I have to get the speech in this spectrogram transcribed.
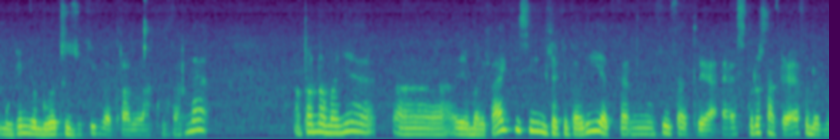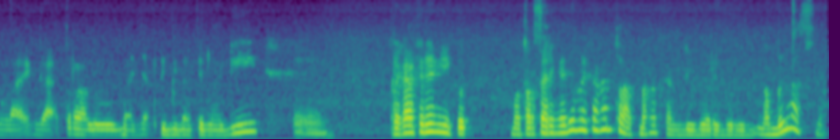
mungkin ngebuat Suzuki nggak terlalu laku. Karena apa namanya eh, ya balik lagi sih bisa kita lihat kan mungkin Satria S terus Satria F udah mulai nggak terlalu banyak diminatin lagi. Hmm. mereka akhirnya ngikut motor fairing aja mereka kan telat banget kan di 2016 lah.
